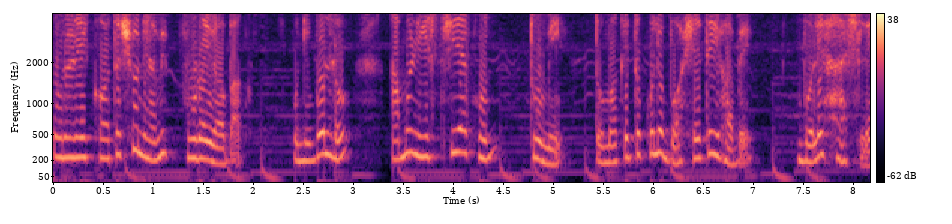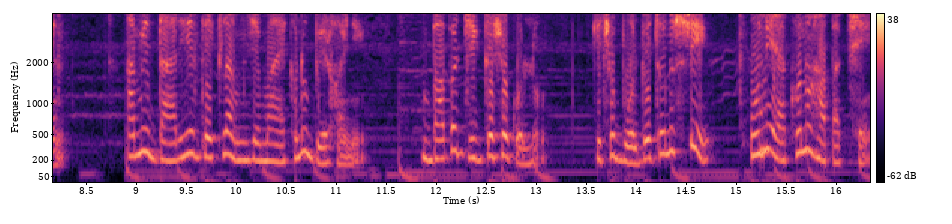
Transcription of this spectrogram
ওনার এই কথা শুনে আমি পুরাই অবাক। উনি বলল, আমার স্ত্রী এখন তুমি, তোমাকে তো কোলে বসাতেই হবে। বলে হাসলেন। আমি দাঁড়িয়ে দেখলাম যে মা এখনও বের হয়নি। বাবা জিজ্ঞাসা করল কিছু বলবে তনুশ্রী? উনি এখনও হাঁপাচ্ছে।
